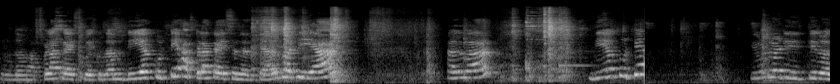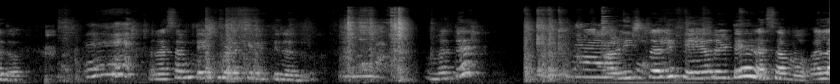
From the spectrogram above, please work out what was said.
ಇನ್ನು ಹಪ್ಪಳ ಕಾಯಿಸ್ಬೇಕು. ನಮ್ಮ ದಿಯಾ ಕುಟ್ಟಿ ಹಪ್ಪಳ ಕಾಯಿಸೋದಂತೆ. ಅಲ್ವಾ ದಿಯಾ? ಅಲ್ವಾ? ದಿಯಾ ಕುಟ್ಟಿ? ಇವ್ ನೋಡಿ ನಿಂತಿರೋದು ರಸಂ ಟೇಸ್ಟ್ ಮಾಡಕ್ಕೆ ನಿಂತಿರೋದು ಮತ್ತೆ? ಅವಳಿಷ್ಟರಲ್ಲಿ ಫೇವ್ರೇಟೇ ರಸಮು. ಅಲ್ಲ?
